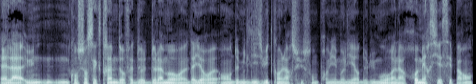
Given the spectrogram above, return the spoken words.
Elle a une, conscience extrême de, en fait, de, la mort. D'ailleurs, en 2018, quand elle a reçu son premier Molière de l'humour, elle a remercié ses parents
